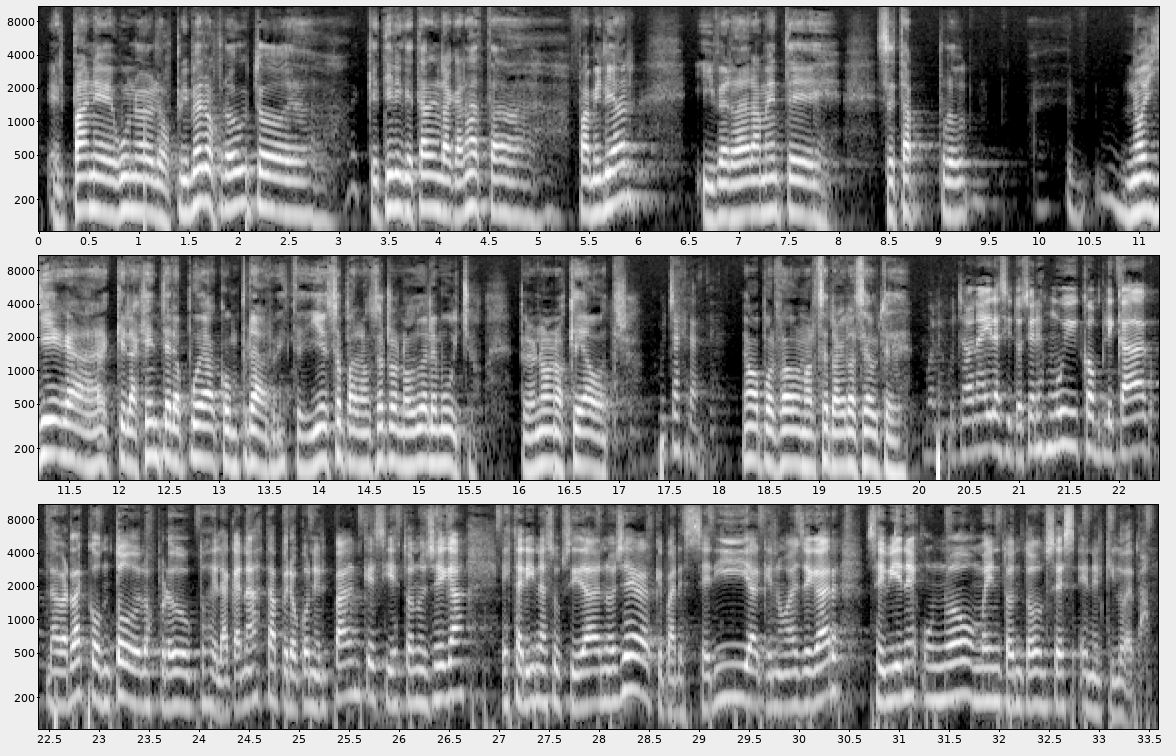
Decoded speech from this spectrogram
el pan es uno de los primeros productos que tiene que estar en la canasta familiar y verdaderamente se está no llega a que la gente lo pueda comprar, ¿viste? Y eso para nosotros nos duele mucho, pero no nos queda otra. Muchas gracias. No, por favor, Marcela, gracias a ustedes. Bueno, escuchaban ahí, la situación es muy complicada, la verdad, con todos los productos de la canasta, pero con el pan, que si esto no llega, esta harina subsidiada no llega, que parecería que no va a llegar, se viene un nuevo aumento entonces en el kilo de pan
